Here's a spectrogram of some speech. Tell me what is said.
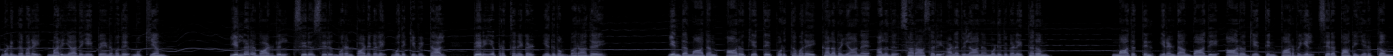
முடிந்தவரை மரியாதையை பேணுவது முக்கியம். இல்லற வாழ்வில் சிறு சிறு முரண்பாடுகளை ஒதுக்கிவிட்டால் பெரிய பிரச்சனைகள் எதுவும் வராது. இந்த மாதம் ஆரோக்கியத்தை பொறுத்தவரை கலவையான அல்லது சராசரி அளவிலான முடிவுகளை தரும். மாதத்தின் இரண்டாம் பாதி ஆரோக்கியத்தின் பார்வையில் சிறப்பாக இருக்கும்.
